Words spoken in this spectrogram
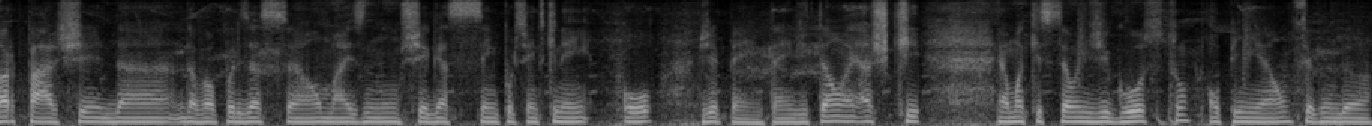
maior parte da, da vaporização, mas não chega a 100% que nem o GP, entende? Então acho que é uma questão de gosto, opinião, segundo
